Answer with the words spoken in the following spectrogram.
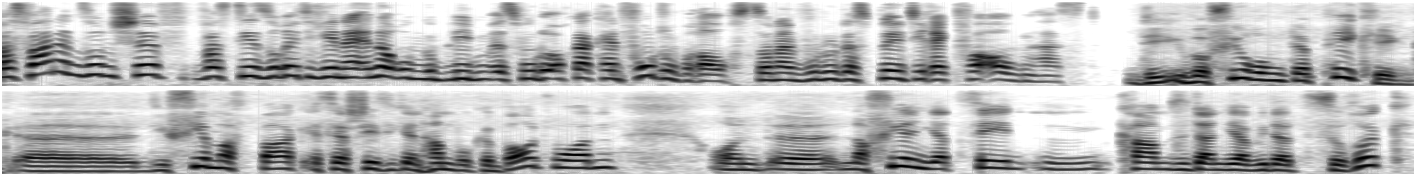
Was war denn so ein Schiff, was dir so richtig in Erinnerung geblieben ist, wo du auch gar kein Foto brauchst, sondern wo du das Bild direkt vor Augen hast? Die Überführung der Peking. Äh, die Viermastbark ist ja schließlich in Hamburg gebaut worden und äh, nach vielen Jahrzehnten kam sie dann ja wieder zurück.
